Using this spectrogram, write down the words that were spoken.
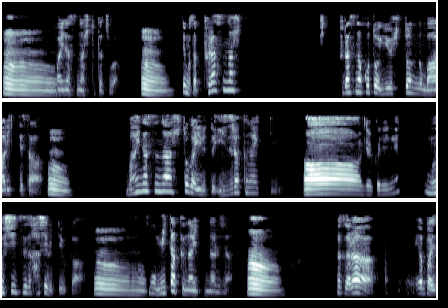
うんうんマイナスな人たちは。うん。でもさ、プラスなひ、プラスなことを言う人の周りってさ、うん。マイナスな人がいると居づらくないっていう。ああ、逆にね。無質が走るっていうか、うん。もう見たくないってなるじゃん。うん。だから、やっぱり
